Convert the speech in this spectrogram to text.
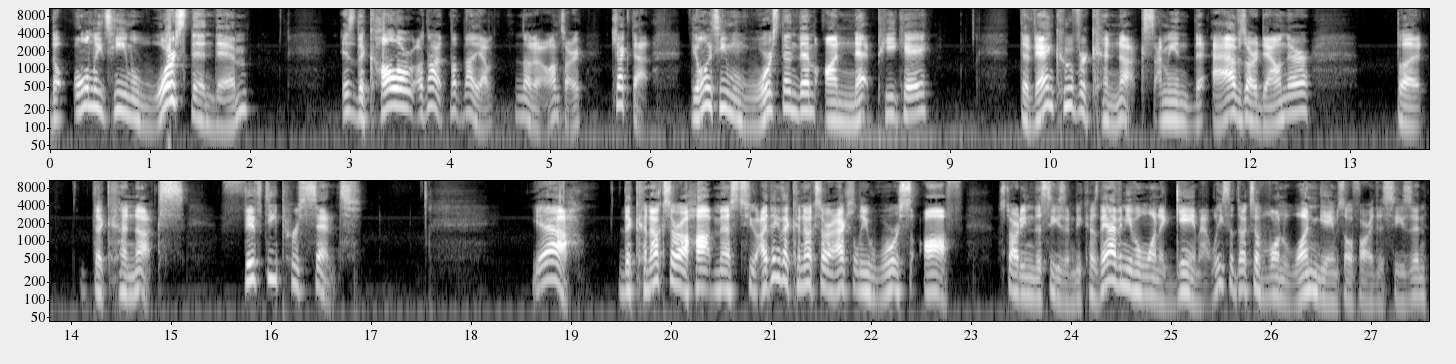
The only team worse than them is the Colorado. Oh, not, not, not yeah, no, no, I'm sorry. Check that. The only team worse than them on net PK, the Vancouver Canucks. I mean, the Avs are down there, but the Canucks, 50%. Yeah, the Canucks are a hot mess too. I think the Canucks are actually worse off starting the season because they haven't even won a game. At least the Ducks have won one game so far this season.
